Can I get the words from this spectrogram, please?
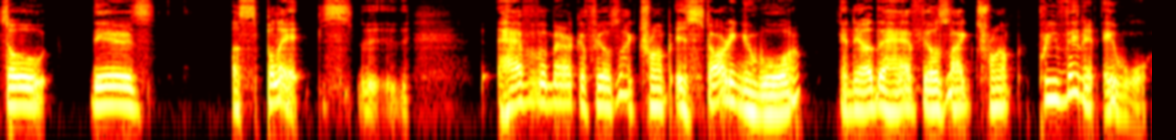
So there's a split. Half of America feels like Trump is starting a war, and the other half feels like Trump prevented a war.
